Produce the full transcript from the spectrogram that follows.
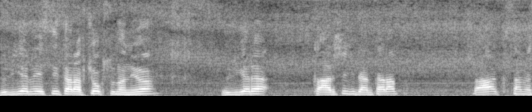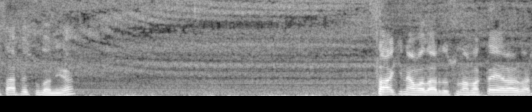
rüzgarın estiği taraf çok sulanıyor. Rüzgara karşı giden taraf daha kısa mesafe sulanıyor. Sakin havalarda sulamakta yarar var.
